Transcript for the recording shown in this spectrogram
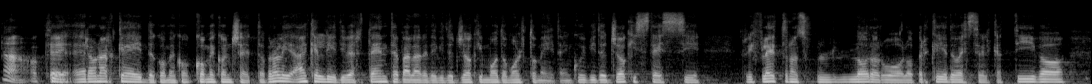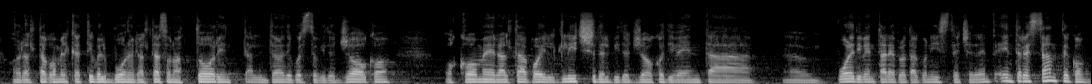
Ah, ok. Sì, era un arcade come, come concetto, però lì, anche lì è divertente parlare dei videogiochi in modo molto meta, in cui i videogiochi stessi riflettono sul loro ruolo, perché io devo essere il cattivo, o in realtà come il cattivo e il buono in realtà sono attori all'interno di questo videogioco, o come in realtà poi il glitch del videogioco diventa, eh, vuole diventare protagonista, eccetera. È interessante con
